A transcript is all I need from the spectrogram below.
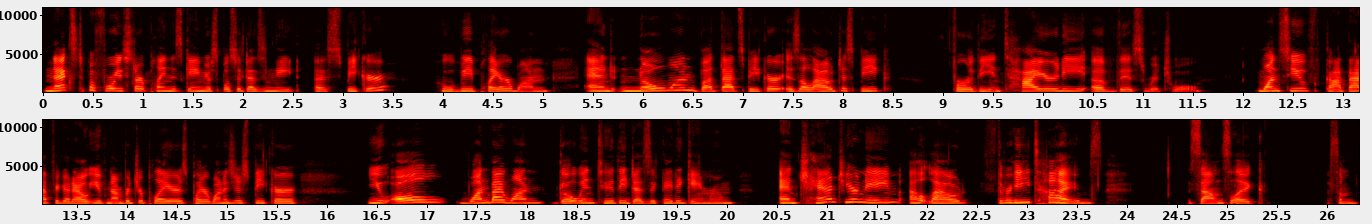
Next, before you start playing this game, you're supposed to designate a speaker who will be player one, and no one but that speaker is allowed to speak for the entirety of this ritual. Once you've got that figured out, you've numbered your players, player one is your speaker, you all, one by one, go into the designated game room and chant your name out loud three times. Sounds like some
